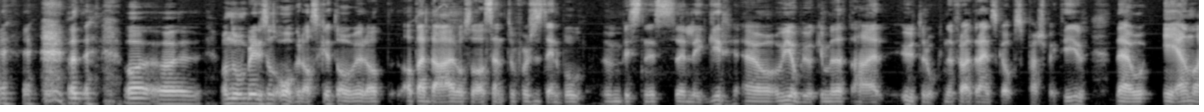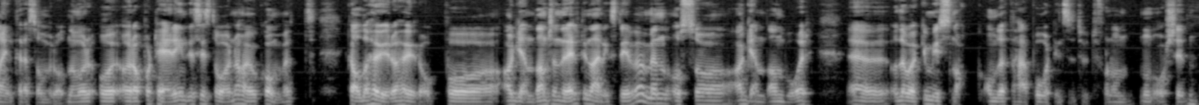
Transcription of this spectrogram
og, og, og noen blir litt sånn overrasket over at, at det er der også Center for Sustainable Business ligger. Eh, Og Vi jobber jo ikke med dette her utelukkende fra et regnskapsperspektiv. Det er jo én av interesseområdene våre. Og, og rapportering de siste årene har jo kommet kall det høyere og høyere opp på agendaen generelt i næringslivet, men også agendaen vår. Eh, Og Det var ikke mye snakk om dette her på vårt institutt for noen, noen år siden.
